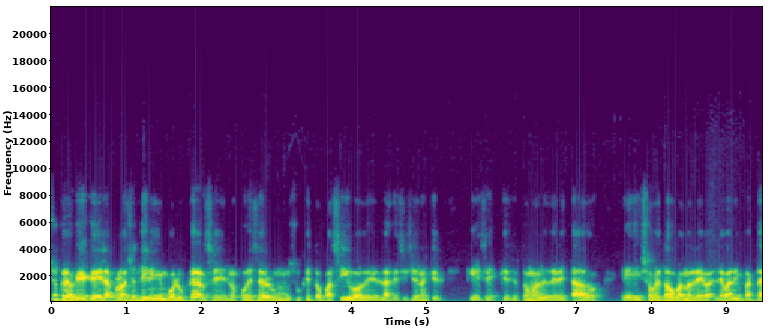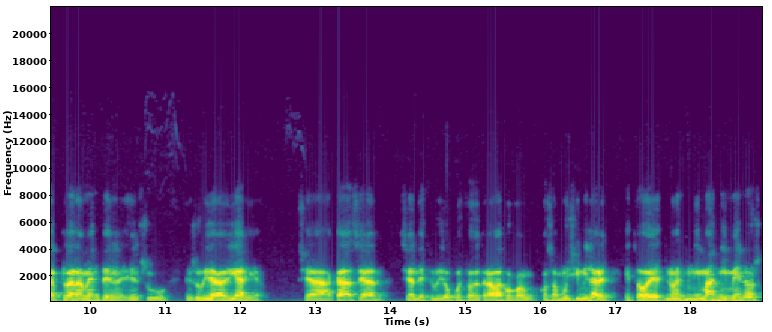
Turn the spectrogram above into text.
Yo creo que, la población tiene que involucrarse, no puede ser un sujeto pasivo de las decisiones que, se, toman desde el Estado, eh, sobre todo cuando le, van a impactar claramente en, su, en su vida diaria. O sea, acá se han, se han destruido puestos de trabajo con cosas muy similares. Esto no es ni más ni menos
